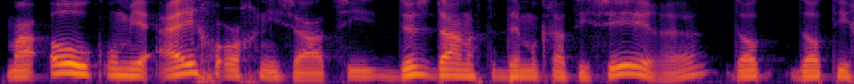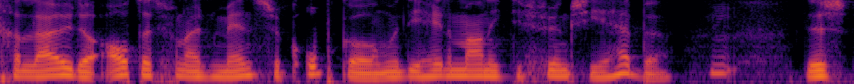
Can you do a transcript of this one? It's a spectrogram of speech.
Maar ook om je eigen organisatie dusdanig te democratiseren... dat, dat die geluiden altijd vanuit mensen opkomen... die helemaal niet die functie hebben. Hm. Dus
